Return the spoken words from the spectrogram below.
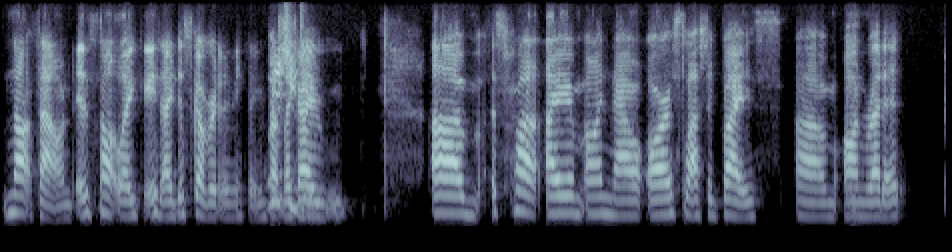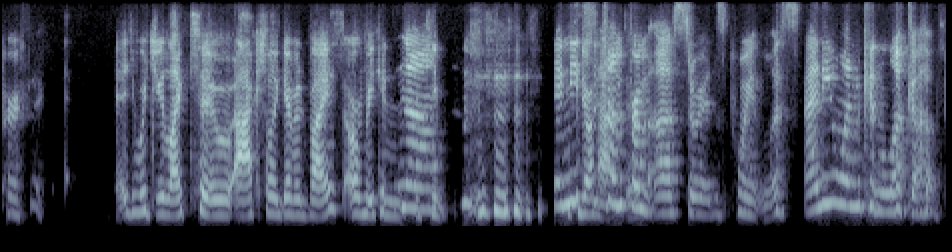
not found. It's not like it, I discovered anything, What but like I, um, as far, I am on now r slash advice um on Reddit. Perfect. Uh, Would you like to actually give advice, or we can No. keep? It needs to come to. from us or it's pointless. Anyone can look up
